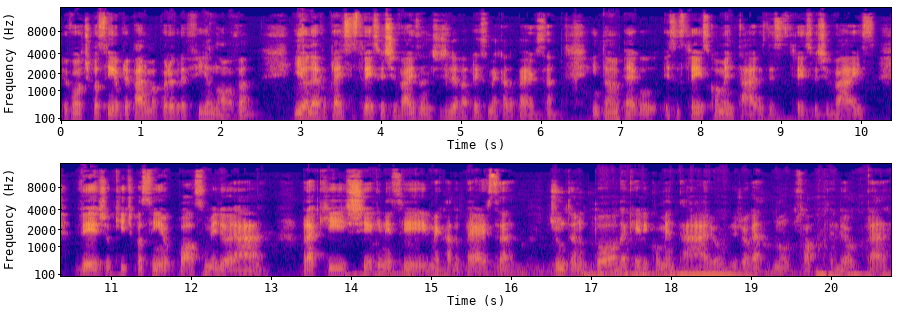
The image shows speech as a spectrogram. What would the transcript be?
Eu vou, tipo assim, eu preparo uma coreografia nova e eu levo para esses três festivais antes de levar para esse Mercado Persa. Então eu pego esses três comentários desses três festivais, vejo que, tipo assim, eu posso melhorar para que chegue nesse mercado persa juntando todo aquele comentário e jogar num só, entendeu? Pra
